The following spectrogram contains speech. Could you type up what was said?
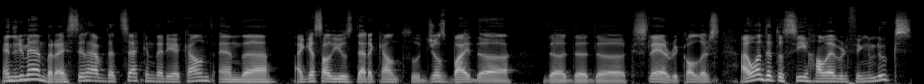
And remember, I still have that secondary account, and uh, I guess I'll use that account to just buy the the the the Slayer recolors. I wanted to see how everything looks,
